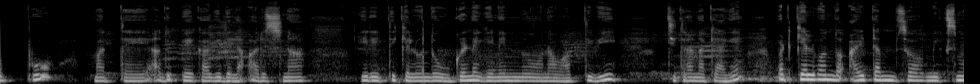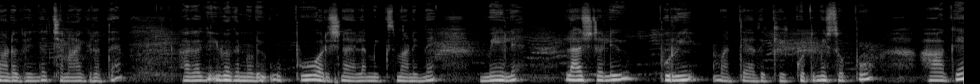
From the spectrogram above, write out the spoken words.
ಉಪ್ಪು ಮತ್ತು ಅದಕ್ಕೆ ಬೇಕಾಗಿದ್ದೆಲ್ಲ ಅರಿಶಿನ ಈ ರೀತಿ ಕೆಲವೊಂದು ಒಗ್ಗರಣೆಗೆ ಏನೇನು ನಾವು ಹಾಕ್ತೀವಿ ಚಿತ್ರಾನ್ನಕ್ಕೆ ಹಾಗೆ. ಬಟ್ ಕೆಲವೊಂದು ಐಟಮ್ಸ್ ಮಿಕ್ಸ್ ಮಾಡೋದ್ರಿಂದ ಚೆನ್ನಾಗಿರುತ್ತೆ. ಹಾಗಾಗಿ ಇವಾಗ ನೋಡಿ ಉಪ್ಪು ಅರಿಶಿನ ಎಲ್ಲ ಮಿಕ್ಸ್ ಮಾಡಿದ್ದೆ ಮೇಲೆ ಲಾಸ್ಟಲ್ಲಿ ಪುರಿ, ಮತ್ತು ಅದಕ್ಕೆ ಕೊತ್ತಂಬರಿ ಸೊಪ್ಪು, ಹಾಗೆ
